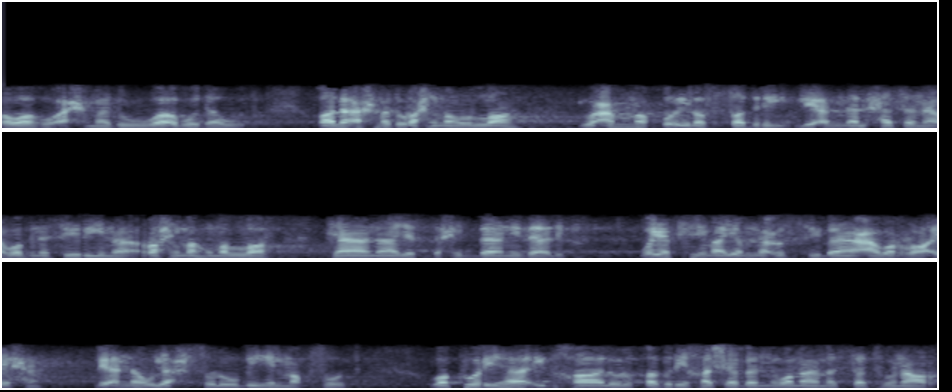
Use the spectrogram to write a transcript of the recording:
رواه أحمد وأبو داود. قال أحمد رحمه الله يعمق إلى الصدر لأن الحسن وابن سيرين رحمهما الله كانا يستحبان ذلك ويكفي ما يمنع السباع والرائحة لأنه يحصل به المقصود. وكره إدخال القبر خشبا وما مسته نار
